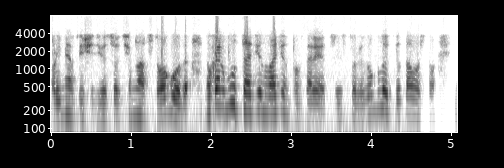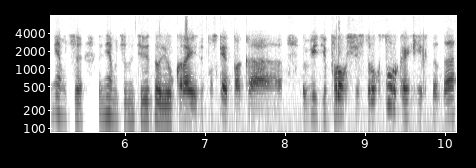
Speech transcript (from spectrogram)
пример 1917 года. Ну, как будто один в один повторяется история. Ну, вплоть до того, что немцы, немцы на территории Украины, пускай пока в виде прокси-структур каких-то, да,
